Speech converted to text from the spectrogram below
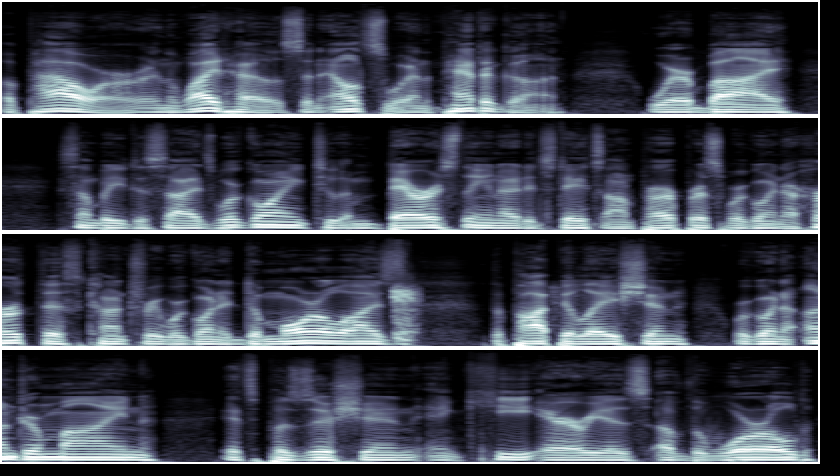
of power in the White House and elsewhere in the Pentagon, whereby somebody decides we're going to embarrass the United States on purpose, we're going to hurt this country, we're going to demoralize the population, we're going to undermine its position in key areas of the world.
